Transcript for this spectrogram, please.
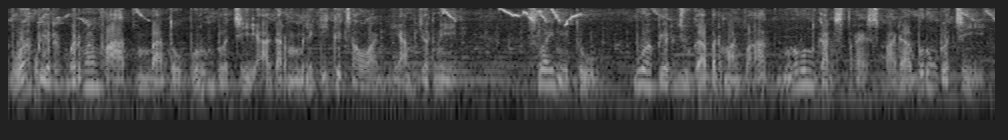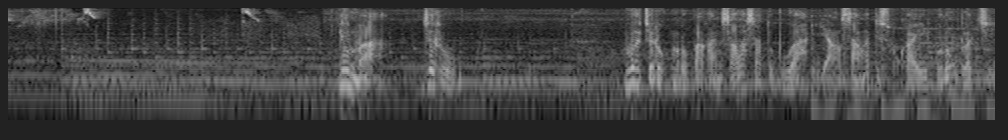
Buah pir bermanfaat membantu burung pleci agar memiliki kicauan yang jernih. Selain itu, Buah pir juga bermanfaat menurunkan stres pada burung pleci. 5. Jeruk Buah jeruk merupakan salah satu buah yang sangat disukai burung pleci.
